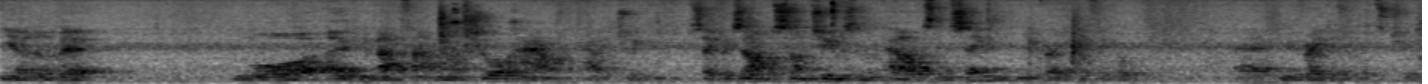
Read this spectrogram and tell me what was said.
you know, a little bit more open about the fact we're not sure how, how to treat them. So for example, some tumours in the pelvis and the sacrum can be very difficult, uh, can be very difficult to treat.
